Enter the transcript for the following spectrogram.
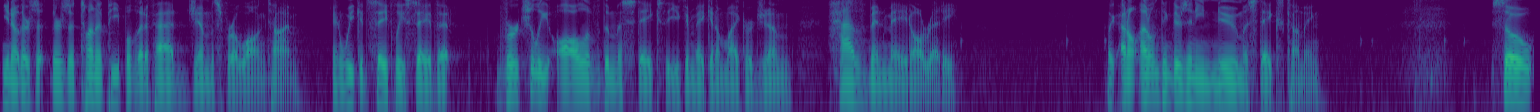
you know, there's a, there's a ton of people that have had gyms for a long time, and we could safely say that virtually all of the mistakes that you can make in a micro gym have been made already. Like I don't I don't think there's any new mistakes coming. So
